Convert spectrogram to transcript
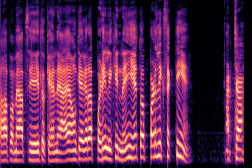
आपा मैं आपसे यही तो कहने आया हूँ कि अगर आप पढ़ी लिखी नहीं है तो आप पढ़ लिख सकती हैं। अच्छा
